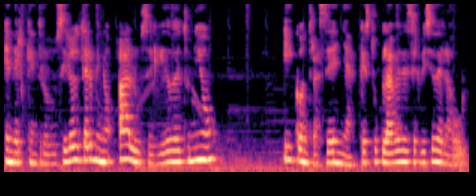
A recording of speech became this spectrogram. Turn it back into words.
en el que introducir el término ALU seguido de tu new y contraseña, que es tu clave de servicio de la UL.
